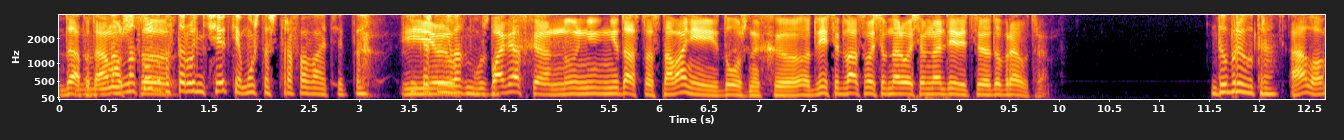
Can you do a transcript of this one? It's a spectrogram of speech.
Да, потому насколько что... Насколько посторонний человек тебя может оштрафовать, это... Мне кажется, невозможно. повязка ну, не, не даст оснований должных. 228-08-09, доброе утро. Доброе утро. Алло.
